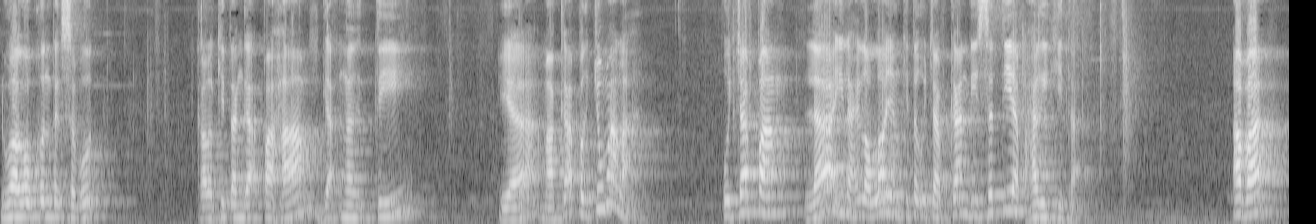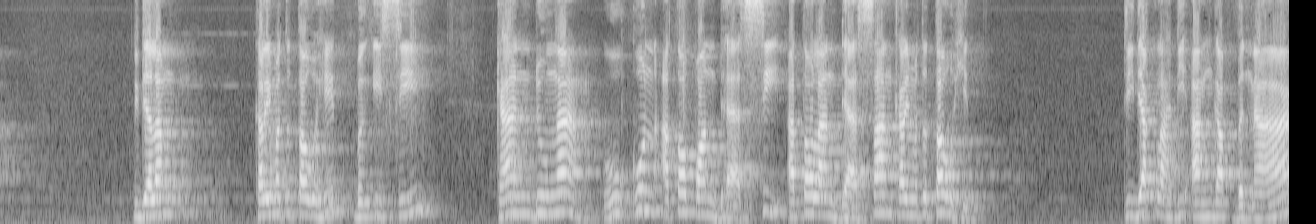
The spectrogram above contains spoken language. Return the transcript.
Dua rukun tersebut. Kalau kita nggak paham, nggak ngerti, ya maka percumalah ucapan la ilaha illallah yang kita ucapkan di setiap hari kita. Apa? Di dalam kalimat tauhid berisi kandungan, rukun atau pondasi atau landasan kalimat tauhid. Tidaklah dianggap benar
